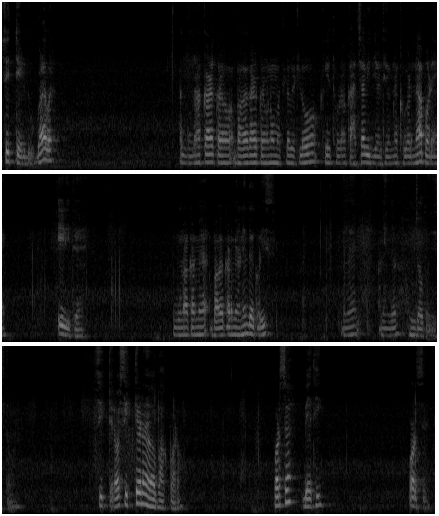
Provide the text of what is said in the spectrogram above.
સિત્તેર દુ, બરાબર? આ ગુણાકાર કરવા, ભાગાકાર કરવાનો મતલબ એટલો કે થોડા કાચા વિદ્યાર્થીઓ એમને ખબર ના પડે એ રીતે. ગુણાકાર મેં, ભાગાકાર મેં આની અંદર કરીશ. અને આની અંદર સમજાવતો જઈશ તમને. સિત્તેર, હવે સિત્તેરનો એવા ભાગ પાડો. પડશે? બેથી? પડશે.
